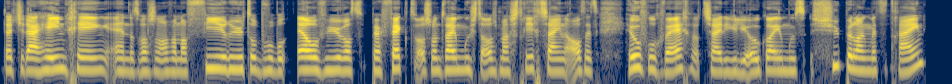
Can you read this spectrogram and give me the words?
dat je daarheen ging. En dat was dan vanaf 4 uur tot bijvoorbeeld 11 uur, wat perfect was. Want wij moesten als Maastricht zijn altijd heel vroeg weg. Dat zeiden jullie ook al. Je moet super lang met de trein.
